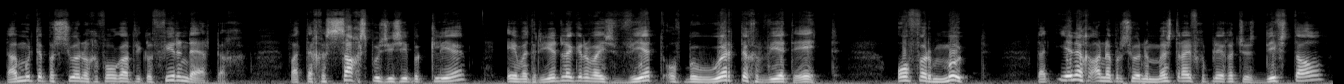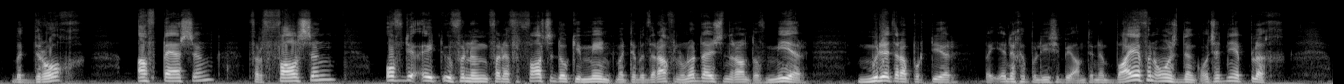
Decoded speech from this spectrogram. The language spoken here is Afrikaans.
dan moet 'n persoon in gevolg artikel 34 wat 'n gesagsposisie beklee en wat redelikerwys weet of behoort te geweet het of vermoed dat enige ander persoon 'n misdryf gepleeg het soos diefstal, bedrog, afpersing, vervalsing of die uitoefening van 'n vervalste dokument met 'n bedrag van 100 000 rand of meer, moet dit rapporteer by enige polisiebeampte. En baie van ons dink ons het nie 'n plig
